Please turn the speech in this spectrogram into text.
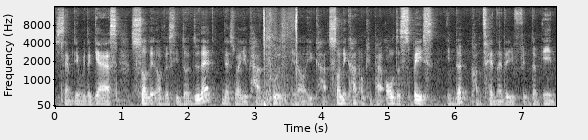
Same thing with the gas. Solid obviously don't do that. That's why you can't put, you know, you can't solid can't occupy all the space in the container that you fit them in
